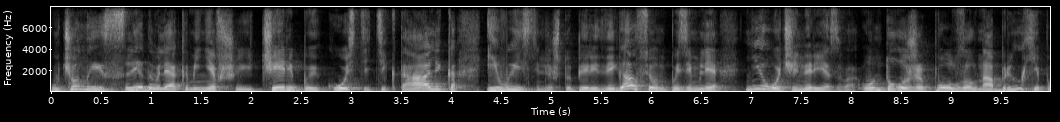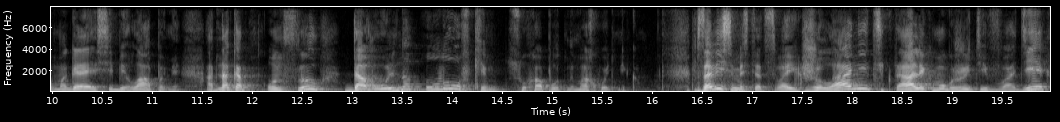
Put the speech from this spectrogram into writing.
Ученые исследовали окаменевшие черепы и кости Тиктаалика и выяснили, что передвигался он по земле не очень резво. Он тоже ползал на брюхе, помогая себе лапами. Однако он слыл довольно ловким сухопутным охотником. В зависимости от своих желаний Тикталик мог жить и в воде,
